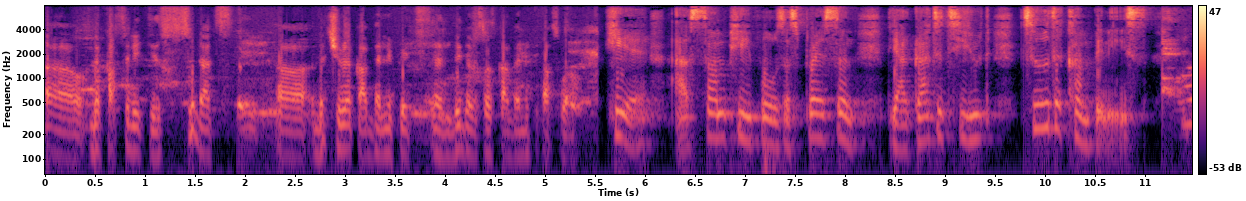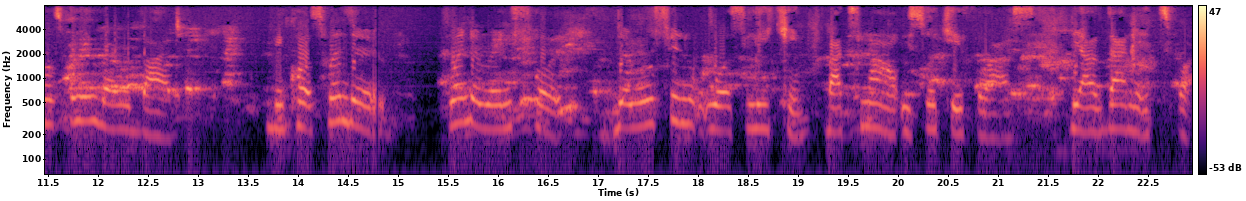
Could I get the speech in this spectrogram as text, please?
uh, the facilities so that uh, the children can benefit and the themselves can benefit as well. Here are some pupils expressing their gratitude to the companies. I was feeling very bad because when the when the rain fell, the roofing was leaking, but now it's okay for us. They have done it for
